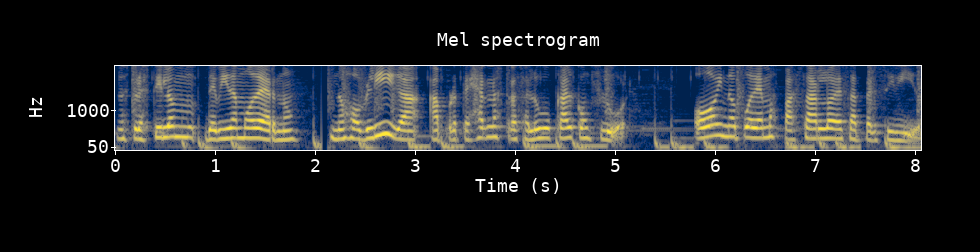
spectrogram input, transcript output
Nuestro estilo de vida moderno nos obliga a proteger nuestra salud bucal con flúor. Hoy no podemos pasarlo desapercibido.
